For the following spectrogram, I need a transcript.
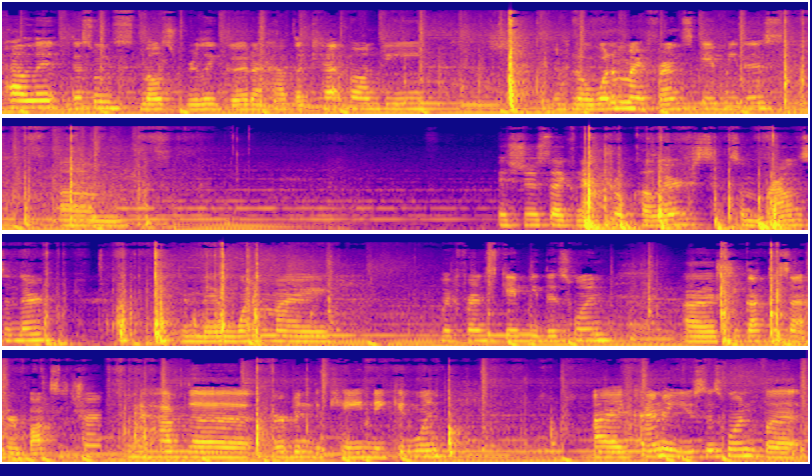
palette. This one smells really good. I have the Kat Von D. Know one of my friends gave me this. Um, it's just like natural colors, some browns in there. And then one of my my friends gave me this one. Uh, she got this at her BoxyCharm. And I have the Urban Decay Naked one. I kind of use this one, but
